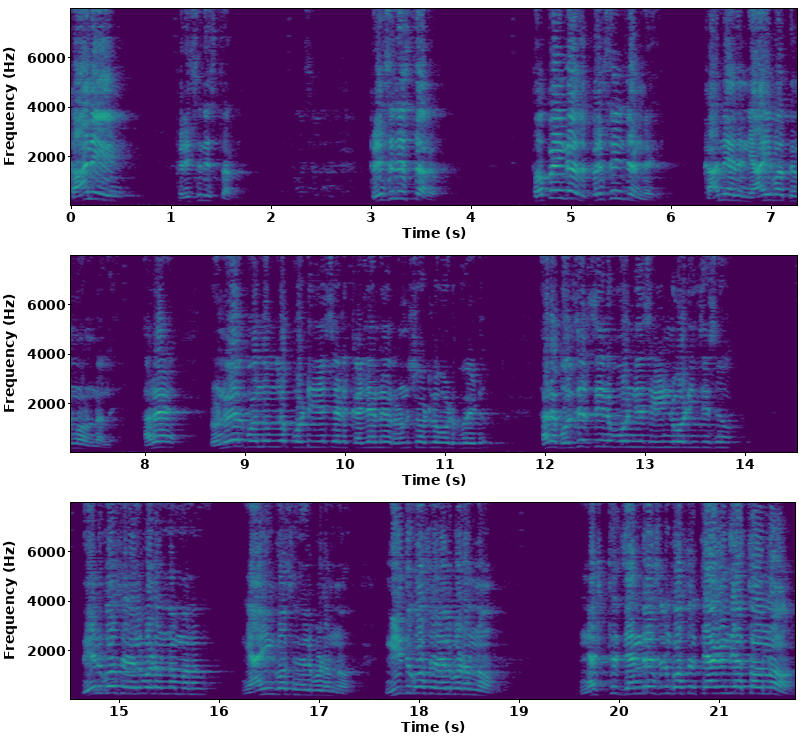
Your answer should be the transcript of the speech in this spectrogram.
కానీ ప్రశ్నిస్తారు. ప్రశ్నిస్తారు. తప్పేం కాదు ప్రశ్నించండి. కానీ అది న్యాయబద్ధంగా ఉండాలి. అరే రెండు వేల పంతొమ్మిదిలో పోటీ చేశాడు కళ్యాణ్ గారు రెండు చోట్ల ఓడిపోయాడు. అరే బొలిసెట్ సీని ఫోన్ చేసి ఈయన ఓడించేసాం దేనికోసం నిలబడి ఉన్నాం మనం? న్యాయం కోసం నిలబడి ఉన్నాం. నీతి కోసం నిలబడి ఉన్నాం. నెక్స్ట్ జనరేషన్ కోసం త్యాగం చేస్తా ఉన్నాం.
